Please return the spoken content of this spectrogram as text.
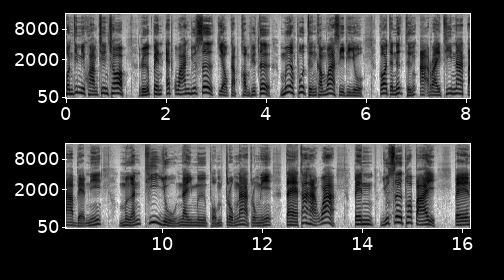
คนที่มีความชื่นชอบ หรือเป็น Advanced User เกี่ยวกับคอมพิวเตอร์ เมื่อพูดถึงคำว่า CPU ก็จะนึกถึงอะไรที่หน้าตาแบบนี้ เหมือนที่อยู่ในมือผมตรงหน้าตรงนี้ แต่ถ้าหากว่าเป็น User ทั่วไป เป็น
